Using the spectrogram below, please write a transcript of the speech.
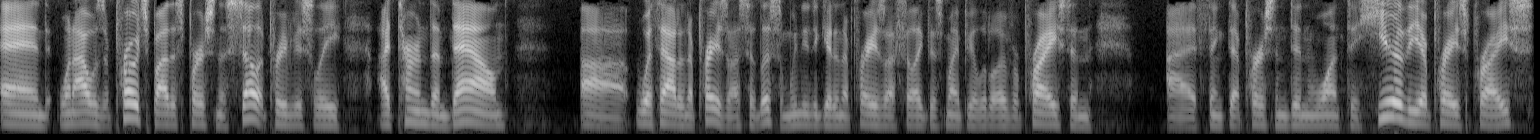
And when I was approached by this person to sell it previously, I turned them down uh, without an appraisal. I said, "Listen, we need to get an appraisal. I feel like this might be a little overpriced." And I think that person didn't want to hear the appraised price,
